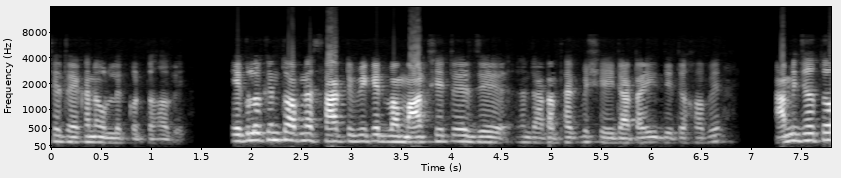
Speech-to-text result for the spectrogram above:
সেটা এখানে উল্লেখ করতে হবে। এগুলো কিন্তু আপনার সার্টিফিকেট বা মার্কশিটে যে ডাটা থাকবে সেই ডাটাই দিতে হবে। আমি যেহেতু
